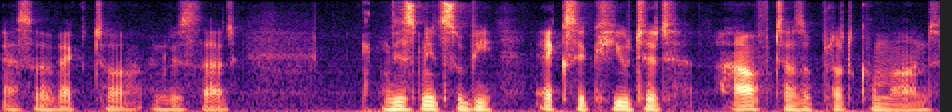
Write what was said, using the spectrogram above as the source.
as a vector. And with that this needs to be executed after the plot command.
